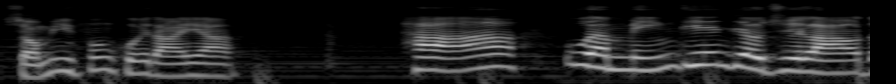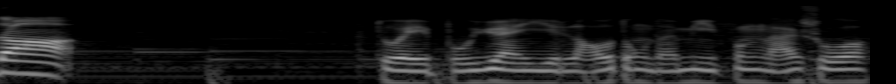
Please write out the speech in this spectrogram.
小蜜蜂回答呀：“好，我明天就去劳动。”对不愿意劳动的蜜蜂来说，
